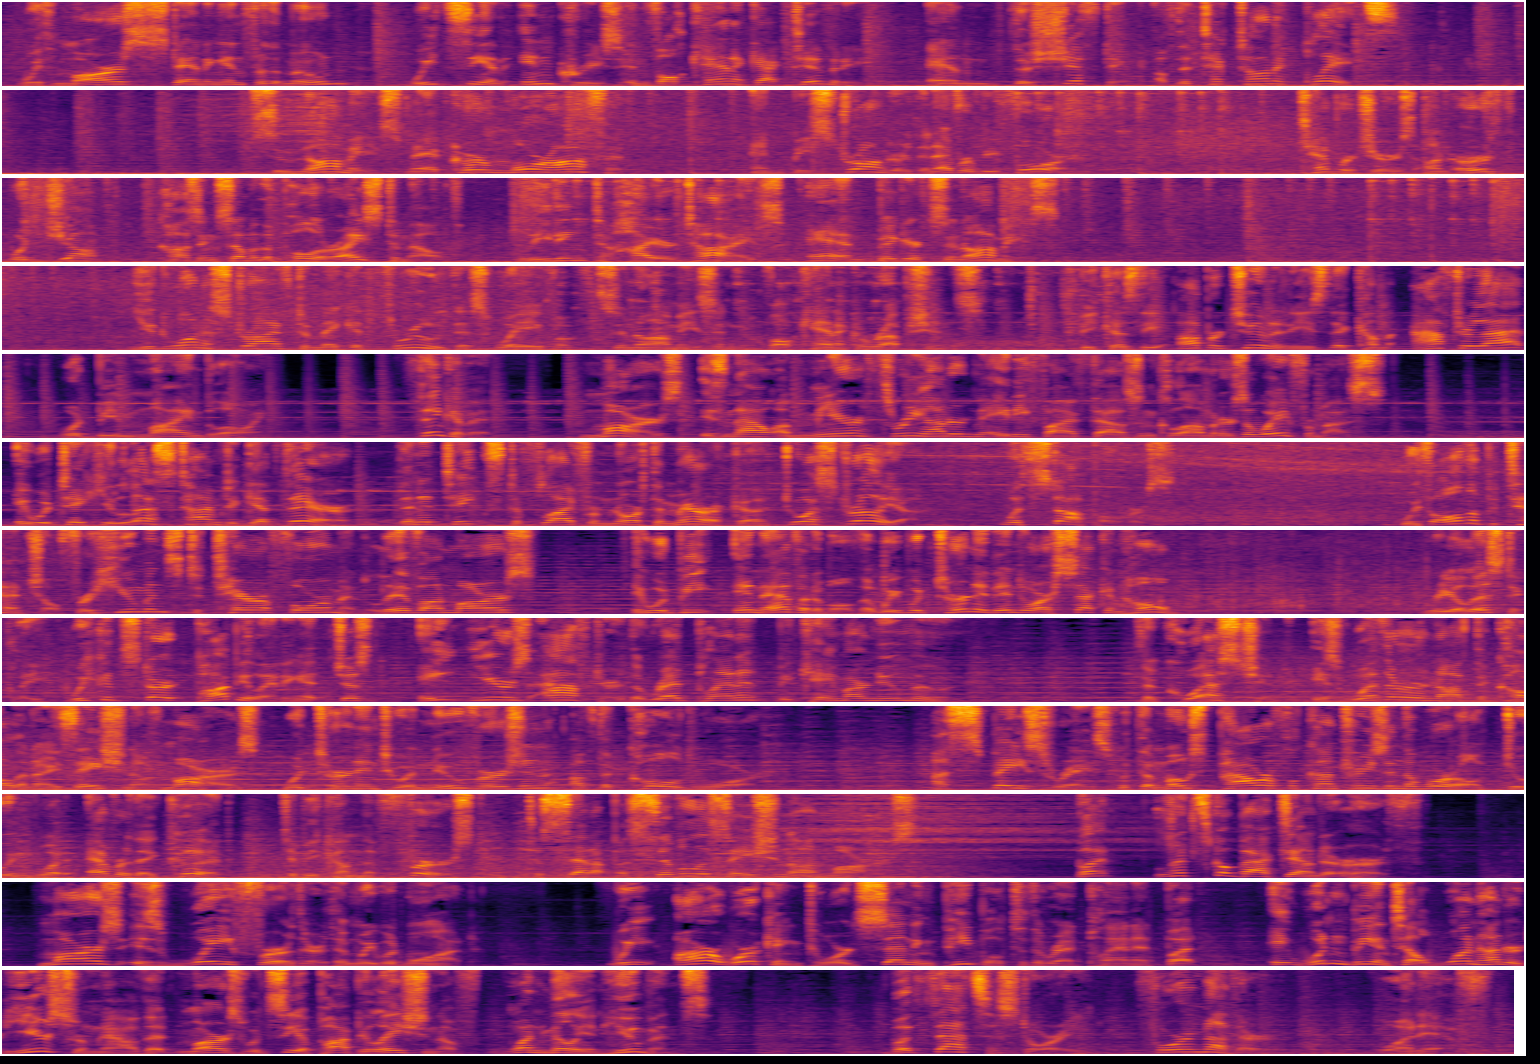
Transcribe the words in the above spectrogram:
With Mars standing in for the moon, we'd see an increase in volcanic activity and the shifting of the tectonic plates. Tsunamis may occur more often and be stronger than ever before. Temperatures on Earth would jump, causing some of the polar ice to melt, leading to higher tides and bigger tsunamis. You'd want to strive to make it through this wave of tsunamis and volcanic eruptions, because the opportunities that come after that would be mind blowing. Think of it Mars is now a mere 385,000 kilometers away from us. It would take you less time to get there than it takes to fly from North America to Australia, with stopovers. With all the potential for humans to terraform and live on Mars, it would be inevitable that we would turn it into our second home. Realistically, we could start populating it just eight years after the red planet became our new moon. The question is whether or not the colonization of Mars would turn into a new version of the Cold War. A space race with the most powerful countries in the world doing whatever they could to become the first to set up a civilization on Mars. But let's go back down to Earth. Mars is way further than we would want. We are working towards sending people to the red planet, but it wouldn't be until 100 years from now that Mars would see a population of 1 million humans. But that's a story for another What If.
